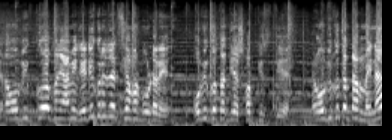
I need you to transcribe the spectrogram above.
একটা অভিজ্ঞ মানে আমি রেডি করে রাখছি আমার বোর্ডারে অভিজ্ঞতা দিয়ে সবকিছু দিয়ে। অভিজ্ঞতার দাম নাই না?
